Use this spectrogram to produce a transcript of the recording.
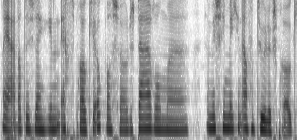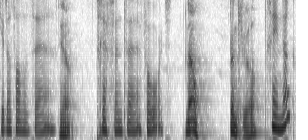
Maar ja, dat is denk ik in een echt sprookje ook wel zo. Dus daarom misschien een beetje een avontuurlijk sprookje dat altijd ja. treffend verwoord. Nou, dankjewel. Geen dank.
